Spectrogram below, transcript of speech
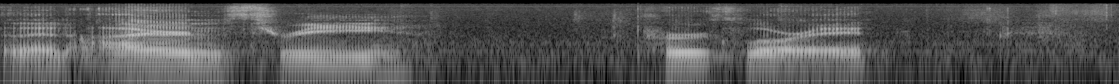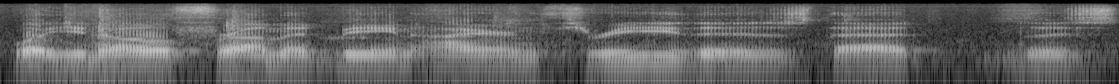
And then iron 3 perchlorate. What you know from it being iron 3 is that this,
